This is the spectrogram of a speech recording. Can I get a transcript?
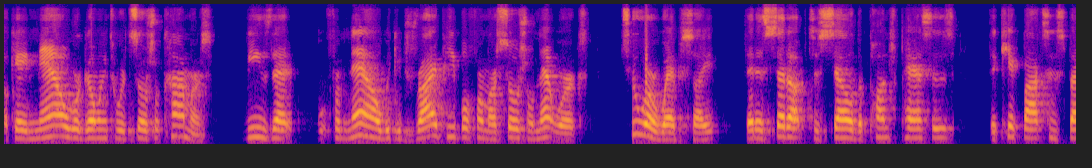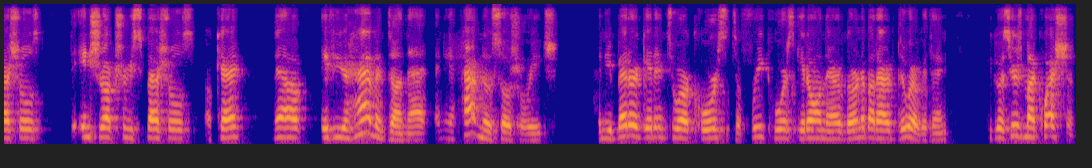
Okay. Now we're going towards social commerce. Means that from now we could drive people from our social networks to our website that is set up to sell the punch passes, the kickboxing specials, the introductory specials. Okay. Now, if you haven't done that and you have no social reach, then you better get into our course. It's a free course. Get on there, learn about how to do everything. Because here's my question.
